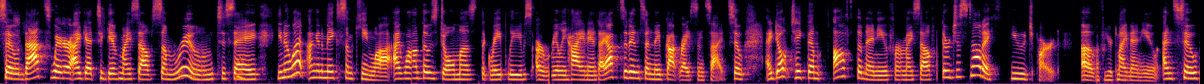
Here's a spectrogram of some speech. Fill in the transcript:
So that's where I get to give myself some room to mm. say, you know what, I'm going to make some quinoa. I want those dolmas. The grape leaves are really high in antioxidants and they've got rice inside. So I don't take them off the menu for myself. They're just not a huge part of, of your my menu. And so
